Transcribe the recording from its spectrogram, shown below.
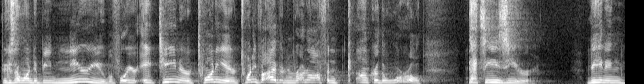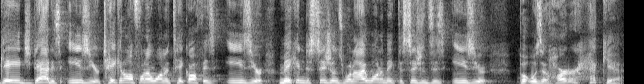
because I wanted to be near you before you're 18 or 20 or 25 and run off and conquer the world. That's easier. Being engaged dad is easier. Taking off when I want to take off is easier. Making decisions when I want to make decisions is easier. But was it harder? Heck yeah.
